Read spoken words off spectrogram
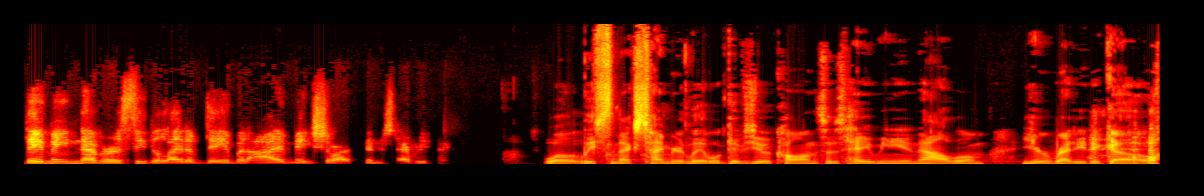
they may never see the light of day, but I make sure I finish everything. Well, at least the next time your label gives you a call and says, "Hey, we need an album," you're ready to go.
